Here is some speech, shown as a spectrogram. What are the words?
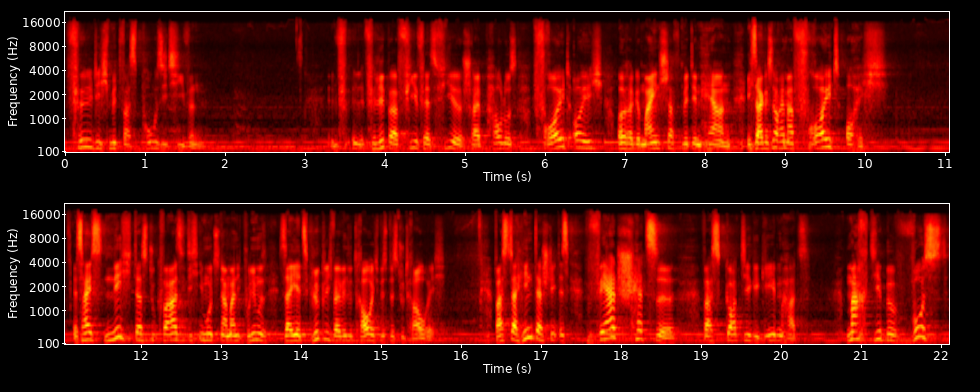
Füll dich mit was Positivem. In Philippa 4, Vers 4 schreibt Paulus, freut euch eurer Gemeinschaft mit dem Herrn. Ich sage es noch einmal, freut euch. Es heißt nicht, dass du quasi dich emotional manipulieren musst. Sei jetzt glücklich, weil wenn du traurig bist, bist du traurig. Was dahinter steht, ist, wertschätze, was Gott dir gegeben hat. Mach dir bewusst,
